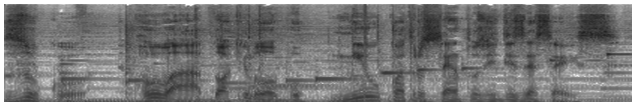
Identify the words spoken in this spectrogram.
Zuco, Rua Adoc Lobo, 1416.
